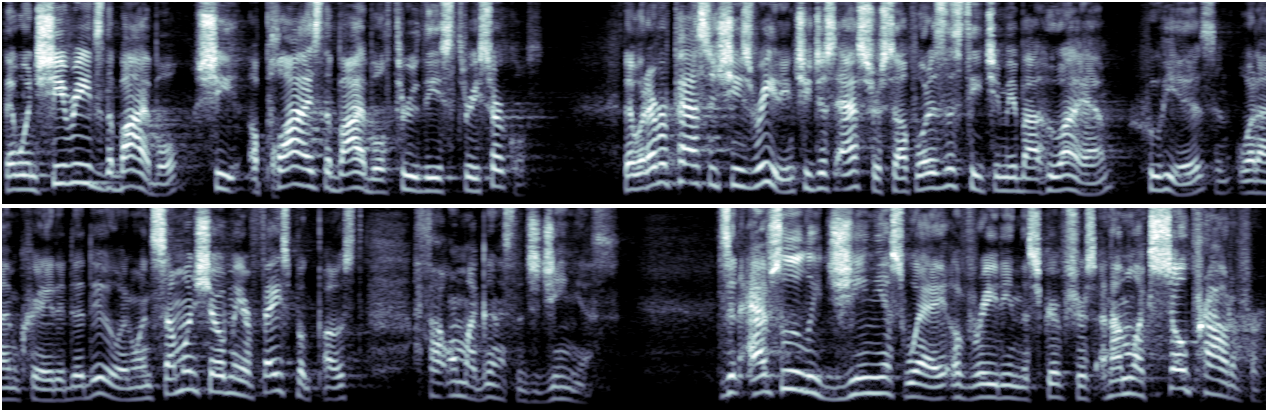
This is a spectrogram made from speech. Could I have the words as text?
that when she reads the Bible, she applies the Bible through these three circles. That whatever passage she's reading, she just asks herself, What is this teaching me about who I am, who He is, and what I'm created to do? And when someone showed me her Facebook post, I thought, Oh my goodness, that's genius. It's an absolutely genius way of reading the scriptures, and I'm like so proud of her.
